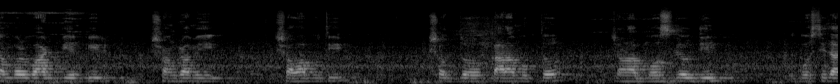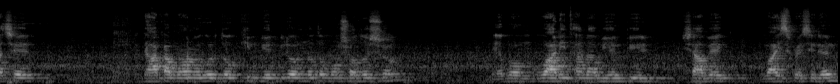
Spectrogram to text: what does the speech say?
নম্বর ওয়ার্ড বিএনপির সংগ্রামী সভাপতি সদ্য কারামুক্ত জনাব মসলিউদ্দিন উপস্থিত আছে ঢাকা মহানগর দক্ষিণ বিএনপির অন্যতম সদস্য এবং ওয়ারি থানা বিএনপির সাবেক ভাইস প্রেসিডেন্ট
